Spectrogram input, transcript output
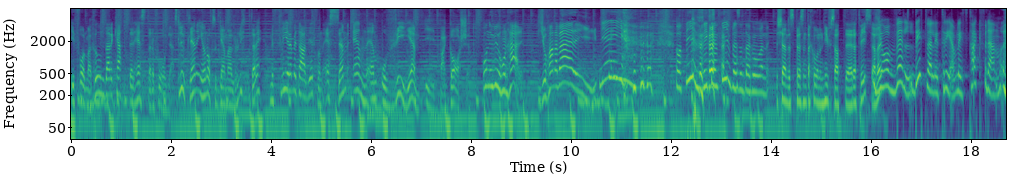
i form av hundar, katter, hästar och fåglar. Slutligen är hon också gammal ryttare med flera medaljer från SM, NM och VM i bagaget. Och nu är hon här! Johanna Berg! Yay! Vad fint, vilken fin presentation. Kändes presentationen hyfsat eh, rättvis, eller? Ja, väldigt, väldigt trevligt. Tack för den.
